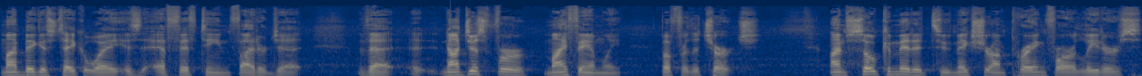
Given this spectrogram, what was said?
my biggest takeaway is the F-15 fighter jet. That uh, not just for my family, but for the church I'm so committed to make sure I'm praying for our leaders,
